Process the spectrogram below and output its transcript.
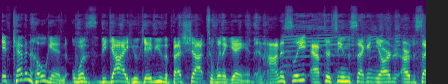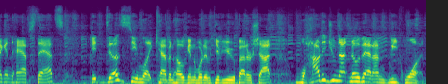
If Kevin Hogan was the guy who gave you the best shot to win a game, and honestly, after seeing the second yard or the second half stats, it does seem like Kevin Hogan would have given you a better shot. Well, how did you not know that on week one?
